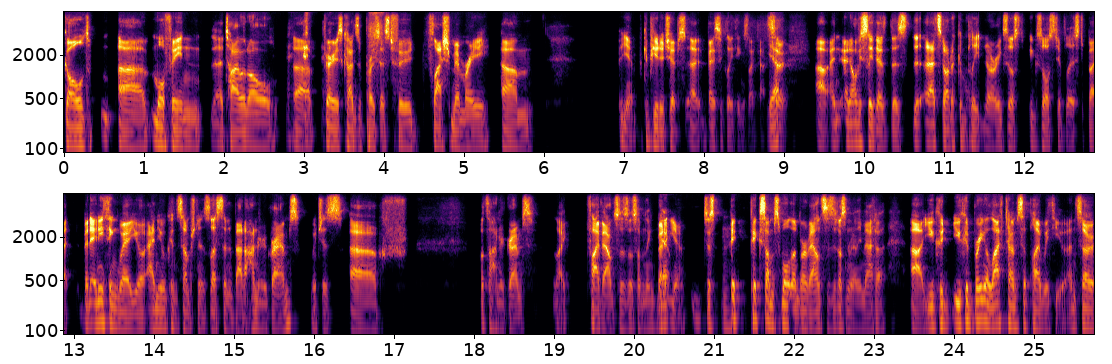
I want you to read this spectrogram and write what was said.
gold, uh, morphine, uh, Tylenol, uh, various kinds of processed food, flash memory, um, you know, computer chips, uh, basically things like that. Yep. So, uh, and, and obviously there's, there's that's not a complete nor exhaust, exhaustive list, but but anything where your annual consumption is less than about 100 grams, which is uh, what's 100 grams, like five ounces or something. But yep. you know, just mm-hmm. pick pick some small number of ounces. It doesn't really matter. Uh, you could you could bring a lifetime supply with you, and so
